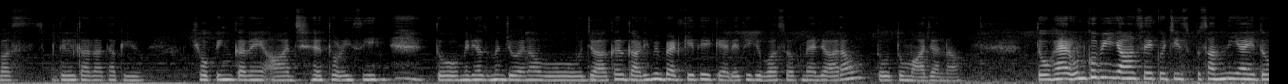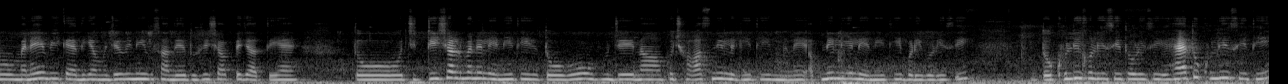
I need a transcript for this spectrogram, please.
बस दिल कर रहा था कि शॉपिंग करें आज थोड़ी सी। तो मेरे हस्बैंड जो है ना, वो जाकर गाड़ी में बैठ के थे, कह रहे थे कि बस अब मैं जा रहा हूँ तो तुम आ जाना। तो खैर, उनको भी यहाँ से कोई चीज़ पसंद नहीं आई तो मैंने भी कह दिया, मुझे भी नहीं पसंद है, दूसरी शॉप पे जाते हैं। तो टी शर्ट मैंने लेनी थी तो वो मुझे ना कुछ खास नहीं लगी थी, मैंने अपने लिए लेनी थी बड़ी बड़ी सी। तो खुली खुली सी थोड़ी सी है तो खुली सी थी,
